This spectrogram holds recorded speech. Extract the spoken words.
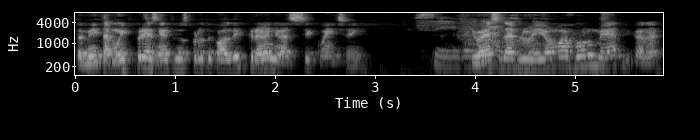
Também está muito presente nos protocolos de crânio essa sequência aí. Sim, verdade. E o SWI é uma volumétrica, né?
